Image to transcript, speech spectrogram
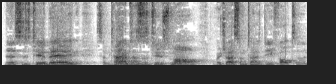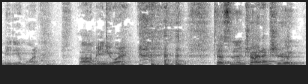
This is too big. Sometimes this is too small, which I sometimes default to the medium one. Um, anyway, tested and tried and true.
